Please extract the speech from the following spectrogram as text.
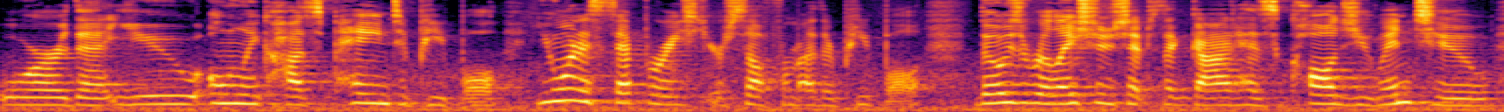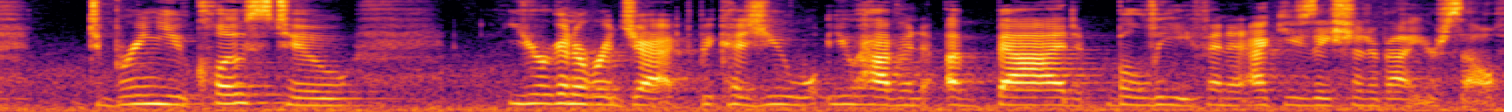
or that you only cause pain to people, you want to separate yourself from other people. Those relationships that God has called you into to bring you close to, you're going to reject because you you have an, a bad belief and an accusation about yourself.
